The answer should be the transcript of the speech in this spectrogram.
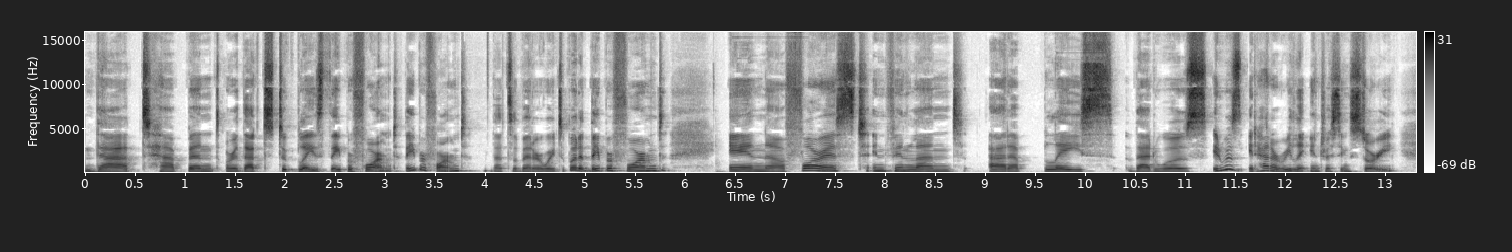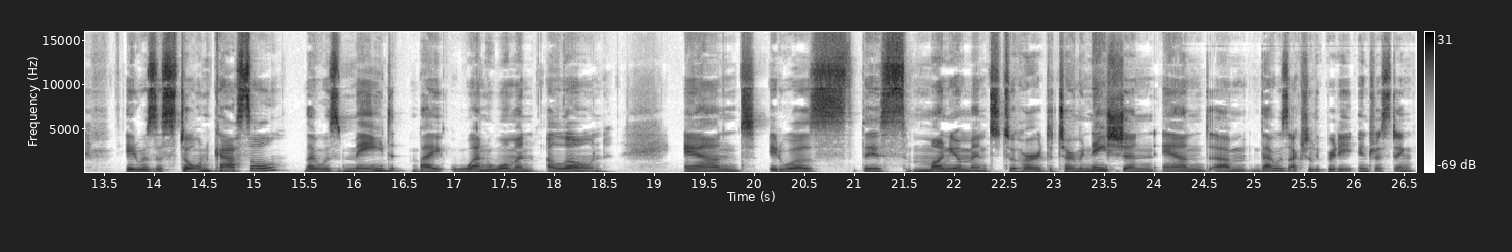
that happened or that took place. They performed. They performed. That's a better way to put it. They performed in a forest in Finland at a place that was it was it had a really interesting story. It was a stone castle that was made by one woman alone. And it was this monument to her determination. And um, that was actually pretty interesting.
